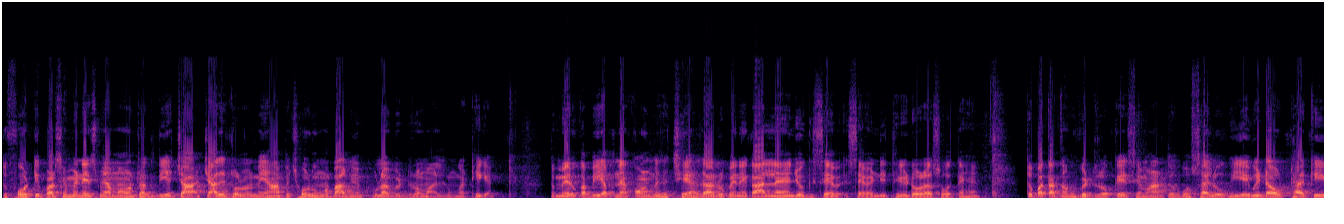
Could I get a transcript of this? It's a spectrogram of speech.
तो फोर्टी परसेंट मैंने इसमें अमाउंट रख दिया, चा, चालीस डॉलर मैं यहाँ पे छोड़ूँगा, बाकी मैं पूरा विड्रॉ मान लूँगा, ठीक है? तो मेरे को अभी अपने अकाउंट में से छः हज़ार रुपये निकालने हैं, जो कि सेवेंटी थ्री डॉलर्स होते हैं। तो बताता हूँ विड्रॉ कैसे मारते हो। बहुत सारे लोगों को ये भी डाउट था कि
